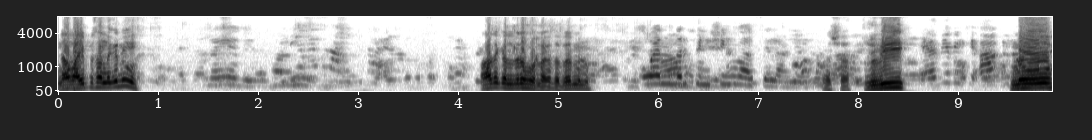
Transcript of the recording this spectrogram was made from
ਨਾ ਵਾਈ ਪਸੰਦ ਕਿ ਨਹੀਂ ਆਹ ਤੇ ਕਲਰ ਹੋਰ ਲੱਗਦਾ ਪਿਆ ਮੈਨੂੰ। ਉਹ ਅੰਦਰ ਫਿਨਿਸ਼ਿੰਗ ਵਾਸਤੇ ਲਾਣੇ ਆ। ਅੱਛਾ। ਯੂਵੀ। ਨੋ।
